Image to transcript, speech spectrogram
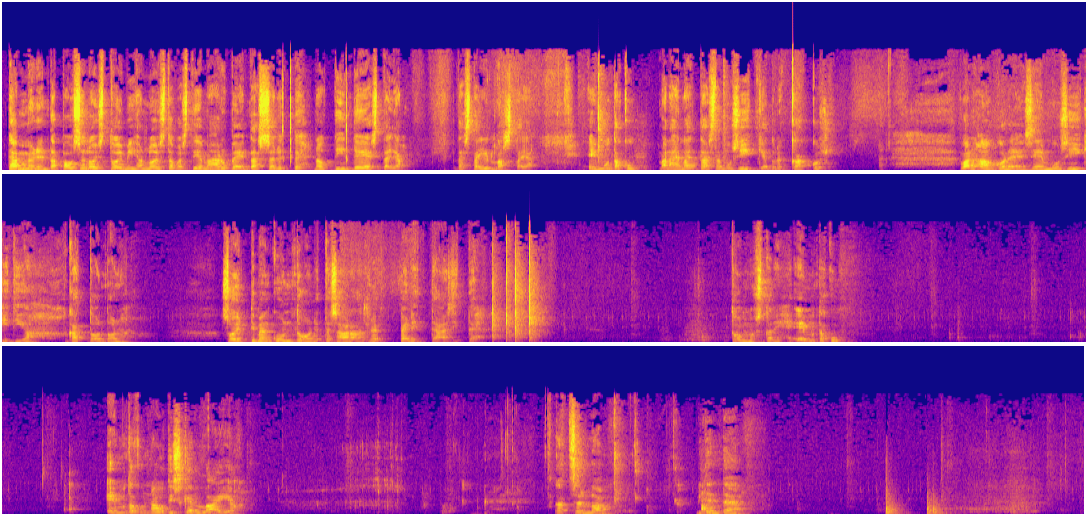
Tämmönen tapaus Elois toimii ihan loistavasti ja mä rupeen tässä nyt nauttiin teestä ja tästä illasta. Ja ei muuta kuin mä lähden laittaa sitä musiikkia tuonne kakkos vanhaan koneeseen musiikit ja kattoon ton soittimen kuntoon, että saadaan se pelittää sitten tommosta, niin ei muuta kuin ei muuta kuin nautiskellaan ja katsellaan, miten tää,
